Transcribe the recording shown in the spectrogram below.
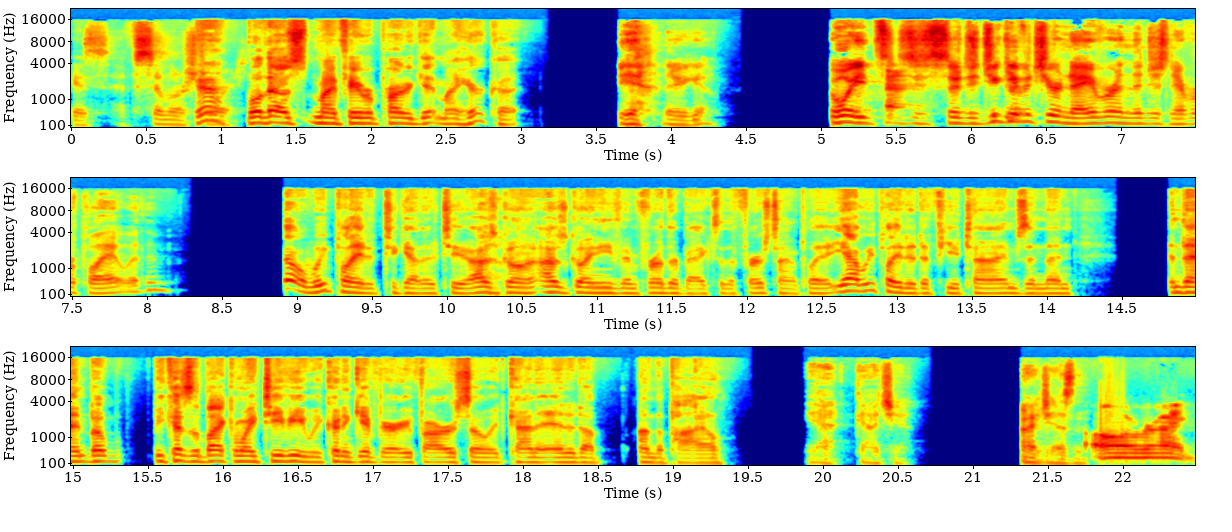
You guys have similar stories. Yeah. stories. Well, that was my favorite part of getting my hair cut. Yeah, there you go. Wait, so did you give it to your neighbor and then just never play it with him? Oh, we played it together too. I was Oh. going I was going even further back to the first time I played it. Yeah, we played it a few times and then and then but because of the black and white TV, we couldn't get very far, so it kind of ended up on the pile. Yeah, gotcha. All right, Justin. All right.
